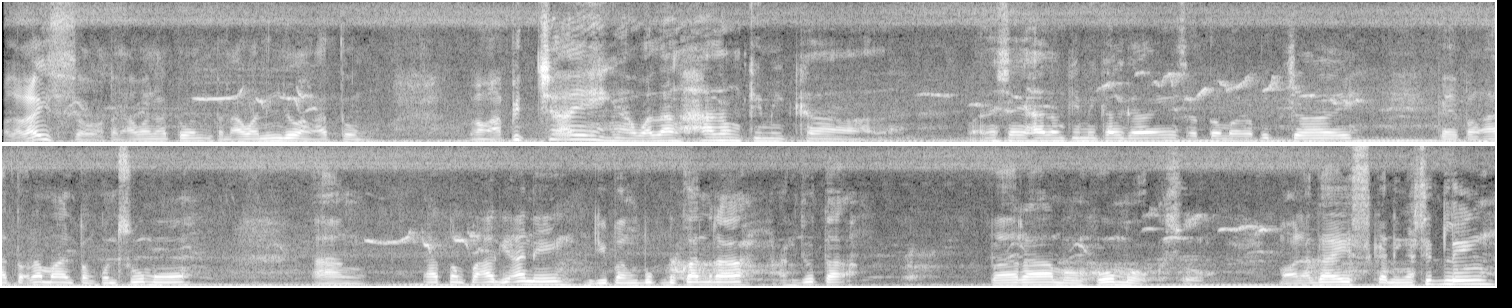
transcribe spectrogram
Wala guys, so tanawan naton, tanawan ninyo ang atong mga pichay nga walang halong chemical. Ano siya halong chemical guys, ato mga pichay. Kaya pang ato naman, pang konsumo. Ang atong paagi ani, gipang bukbukan ra ang juta para mo humok. So, mao na guys, kani nga sidling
